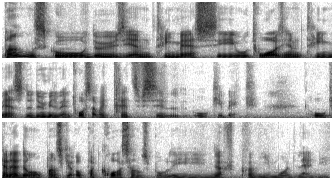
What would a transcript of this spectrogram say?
pense qu'au deuxième trimestre et au troisième trimestre de 2023, ça va être très difficile au Québec. Au Canada, on pense qu'il n'y aura pas de croissance pour les neuf premiers mois de l'année.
